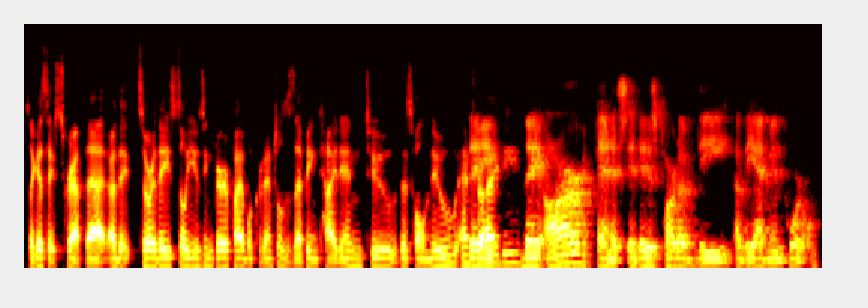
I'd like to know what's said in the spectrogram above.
So I guess they scrapped that. Are they? So are they still using verifiable credentials? Is that being tied into this whole new Entra they, ID? They are, and it's it is part of the of the admin portal.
